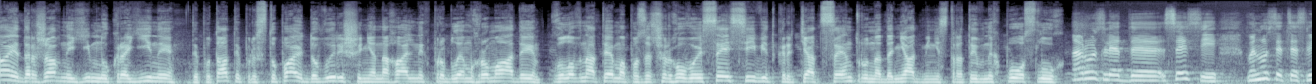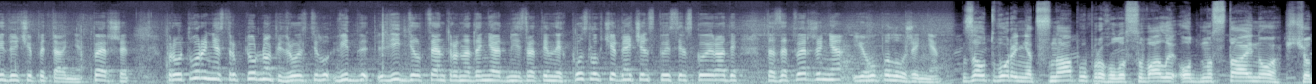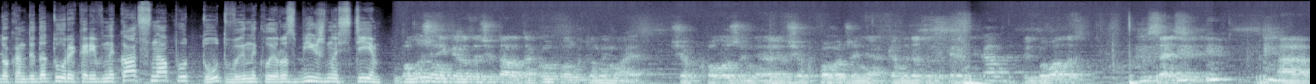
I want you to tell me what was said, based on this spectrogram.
Лунає державний гімн України. Депутати приступають до вирішення нагальних проблем громади. Головна тема позачергової сесії відкриття центру надання адміністративних послуг. На розгляд е, сесії виносяться слідуючі питання. Перше про утворення структурного підрозділу від відділ центру надання адміністративних послуг Чернеччинської сільської ради та затвердження його положення. За утворення ЦНАПу проголосували одностайно. Щодо кандидатури керівника ЦНАПу тут виникли розбіжності. Положення, яке ви зачитали, такого пункту немає, щоб положення, е, щоб погодження кандидатури керівника відбувалось в сесії. А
